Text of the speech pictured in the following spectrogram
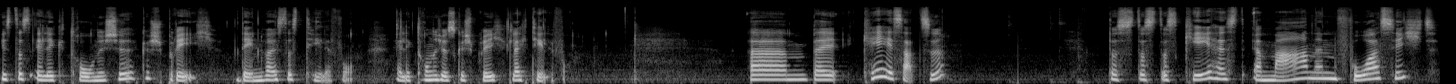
ist das elektronische Gespräch. Denwa ist das Telefon. Elektronisches Gespräch gleich Telefon. Ähm, bei Ke-Satze, das, das, das Ke heißt ermahnen, Vorsicht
